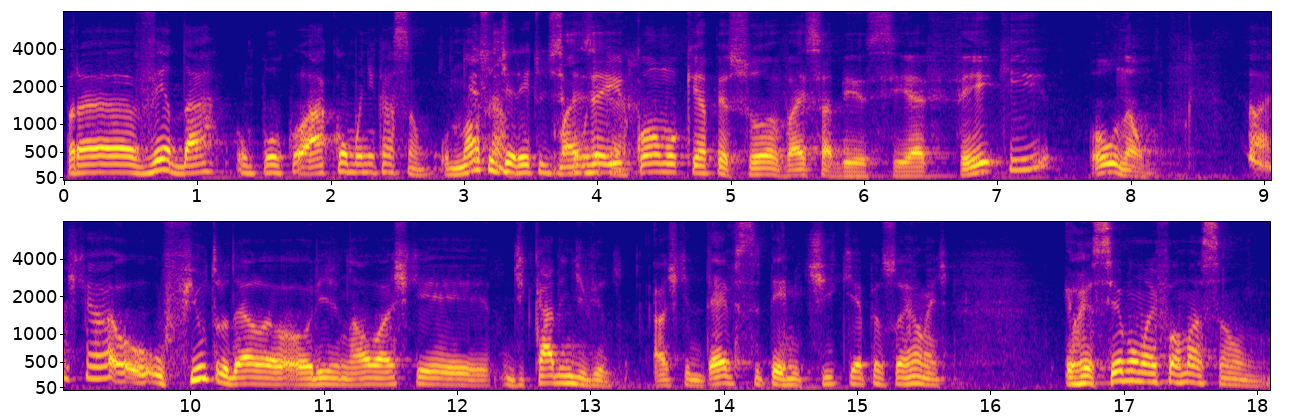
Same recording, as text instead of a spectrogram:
para vedar um pouco a comunicação, o nosso então, direito de se mas. Mas aí como que a pessoa vai saber se é fake ou não? Eu acho que é o filtro dela original, acho que de cada indivíduo. acho que deve se permitir que a pessoa realmente. Eu recebo uma informação,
